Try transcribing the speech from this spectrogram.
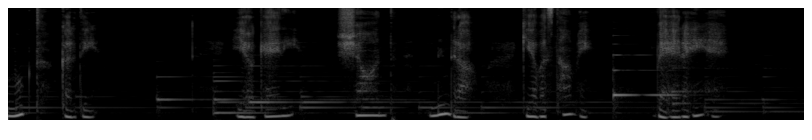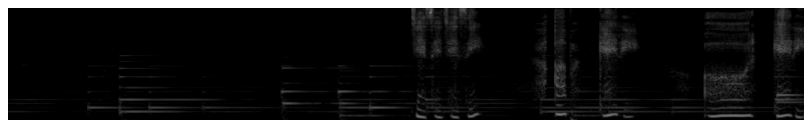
मुक्त कर दी। यह गहरी, शांत निंद्रा की अवस्था में बह रहे हैं। जैसे जैसे आप गहरे और गहरे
